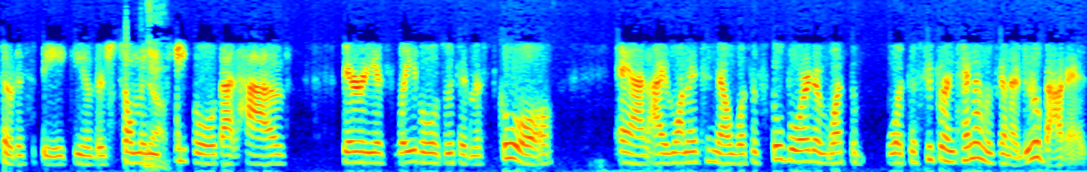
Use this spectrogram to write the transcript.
so to speak. You know, there's so many Yeah. people that have various labels within the school. And I wanted to know what the school board and what the, what the superintendent was going to do about it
